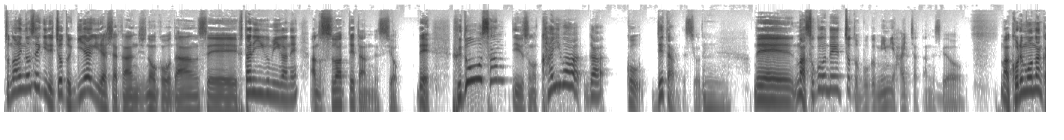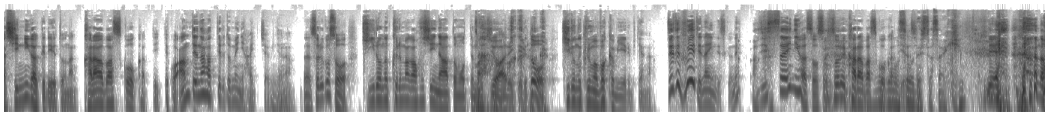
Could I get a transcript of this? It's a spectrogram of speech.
隣の席でちょっとギラギラした感じのこう男性、二人組がね、あの座ってたんですよ。で、不動産っていうその会話がこう出たんですよね。うんで、まあそこでちょっと僕耳入っちゃったんですけど、まあこれもなんか心理学で言うとなんかカラーバス効果って言ってこうアンテナ張ってると目に入っちゃうみたいな。だからそれこそ黄色の車が欲しいなと思って街を歩いてると黄色の車ばっか見えるみたいな。全然増えてないんですけどね。実際にはそうそう、それカラーバス効果ってそうでした、最近。で、あの、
